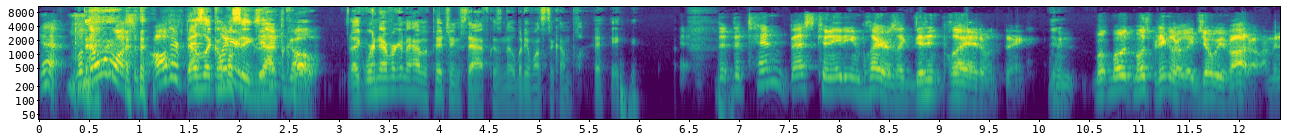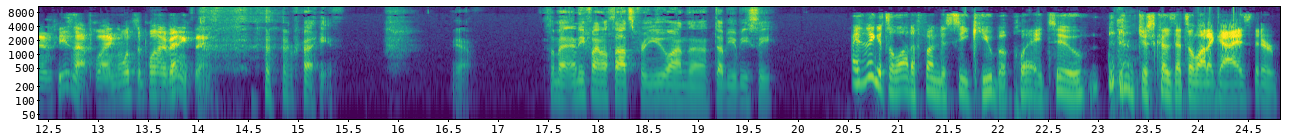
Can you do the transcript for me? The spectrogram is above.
Yeah, well, no one wants to. All their best That was like almost the exact go. quote. Like we're never gonna have a pitching staff because nobody wants to come play. the, the 10 best Canadian players like didn't play, I don't think. Yeah. I mean, mo- mo- most particularly Joey Votto. I mean, if he's not playing, what's the point of anything? right. Yeah. So Matt, any final thoughts for you on the WBC? I think it's a lot of fun to see Cuba play too, just because that's a lot of guys that are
